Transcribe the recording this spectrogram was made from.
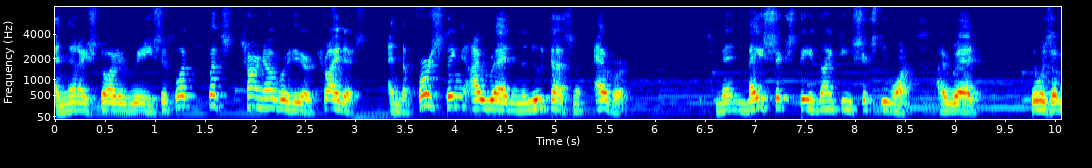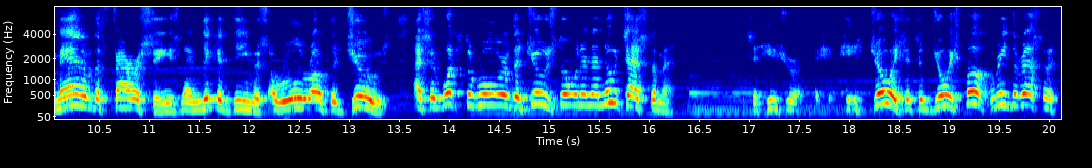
And then I started reading. He says, "Look, let's turn over here. Try this." And the first thing I read in the New Testament ever, May 16, 1961. I read, there was a man of the Pharisees named Nicodemus, a ruler of the Jews. I said, What's the ruler of the Jews doing in the New Testament? He said, He's your he's Jewish. It's a Jewish book. Read the rest of it.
